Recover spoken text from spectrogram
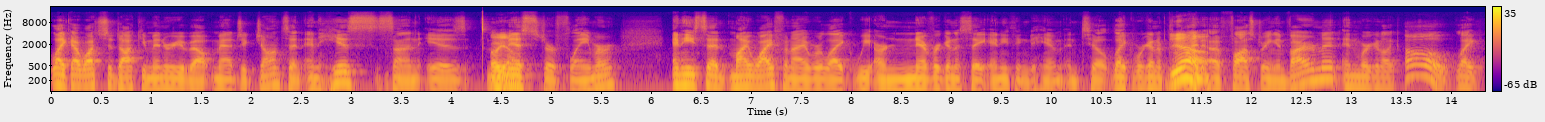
like, I watched a documentary about Magic Johnson, and his son is Oh, yeah. Mr. Flamer. And he said, My wife and I were like, we are never going to say anything to him until, like, we're going to provide Yeah. a fostering environment, and we're going to, like, oh, like,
